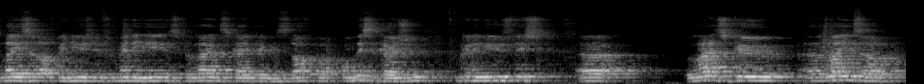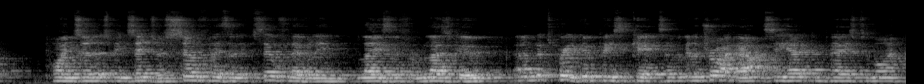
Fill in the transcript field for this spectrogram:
laser that I've been using for many years for landscaping and stuff, but on this occasion I'm going to use this uh, LasGoo uh, laser pointer that's been sent to us, self-leveling laser from LasGoo. Um, looks pretty good piece of kit, so we're going to try it out and see how it compares to my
